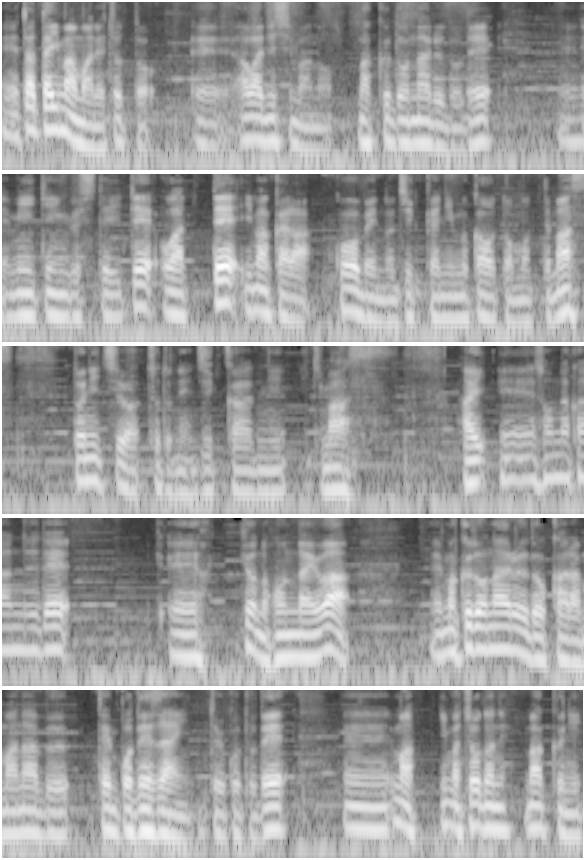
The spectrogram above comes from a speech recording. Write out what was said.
えー、たった今までちょっと、え淡路島のマクドナルドで、えミーティングしていて終わって今から神戸の実家に向かおうと思ってます。土日はちょっとね実家に行きます。はい、えそんな感じで、え今日の本題はマクドナルドから学ぶ店舗デザインということで、えー、まあ、今ちょうどねマックに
